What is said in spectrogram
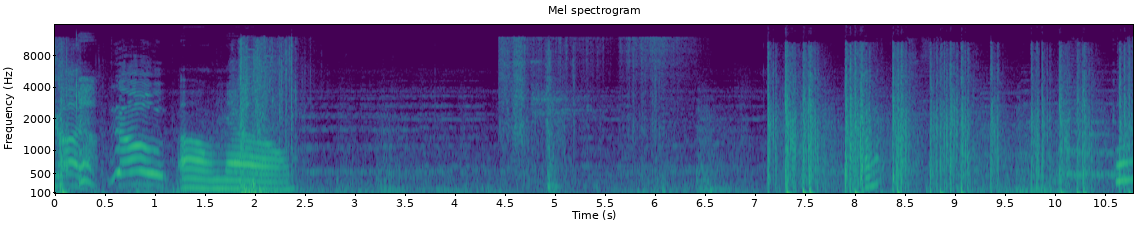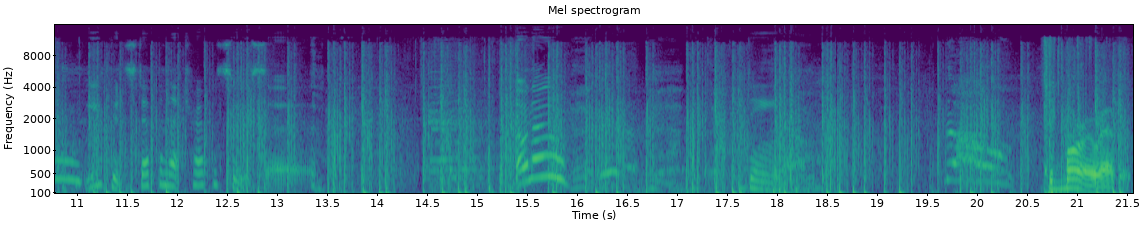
God, no! Oh no. Oh. Go, you could step in that trap of suicide. Oh no! Damn. No! Tomorrow, Abbott.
